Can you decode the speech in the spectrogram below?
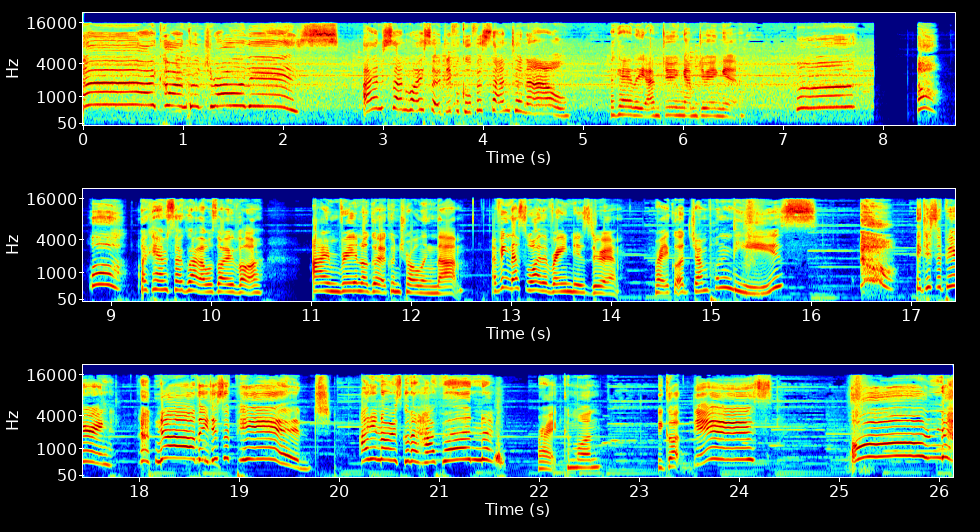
Ah! I can't control this. I understand why it's so difficult for Santa now. Okay, wait. I'm doing I'm doing it. Ah! Oh, okay, I'm so glad that was over. I'm really not good at controlling that. I think that's why the reindeers do it. Right, you gotta jump on these. They're disappearing. No, they disappeared. I didn't know it was gonna happen. Right, come on. We got this. Oh no,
